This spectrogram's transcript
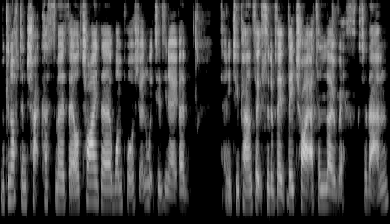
We can often track customers. They'll try the one portion, which is you know a, only two pounds, so it's sort of they they try at a low risk to them.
